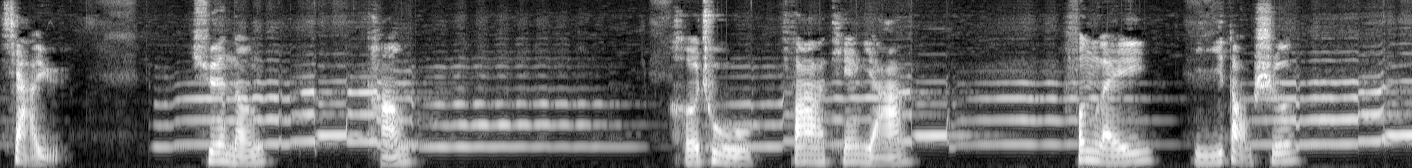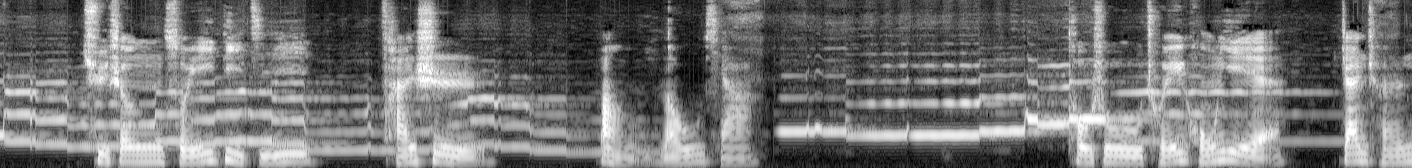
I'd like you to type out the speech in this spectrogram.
下雨，薛能，唐。何处发天涯？风雷一道赊。去声随地急。残事傍楼霞，透树垂红叶，沾尘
